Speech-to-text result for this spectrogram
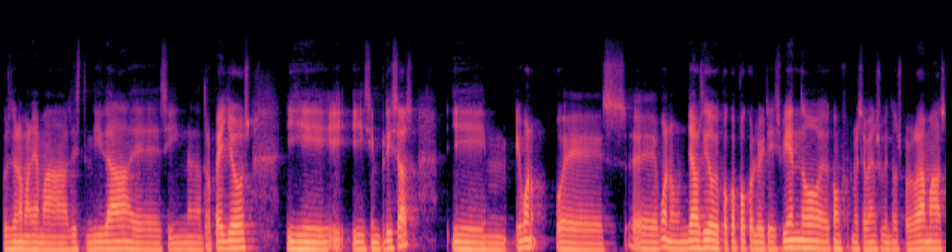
pues de una manera más distendida, eh, sin atropellos y, sin prisas. Y, bueno, pues eh, bueno, ya os digo que poco a poco lo iréis viendo conforme se vayan subiendo los programas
